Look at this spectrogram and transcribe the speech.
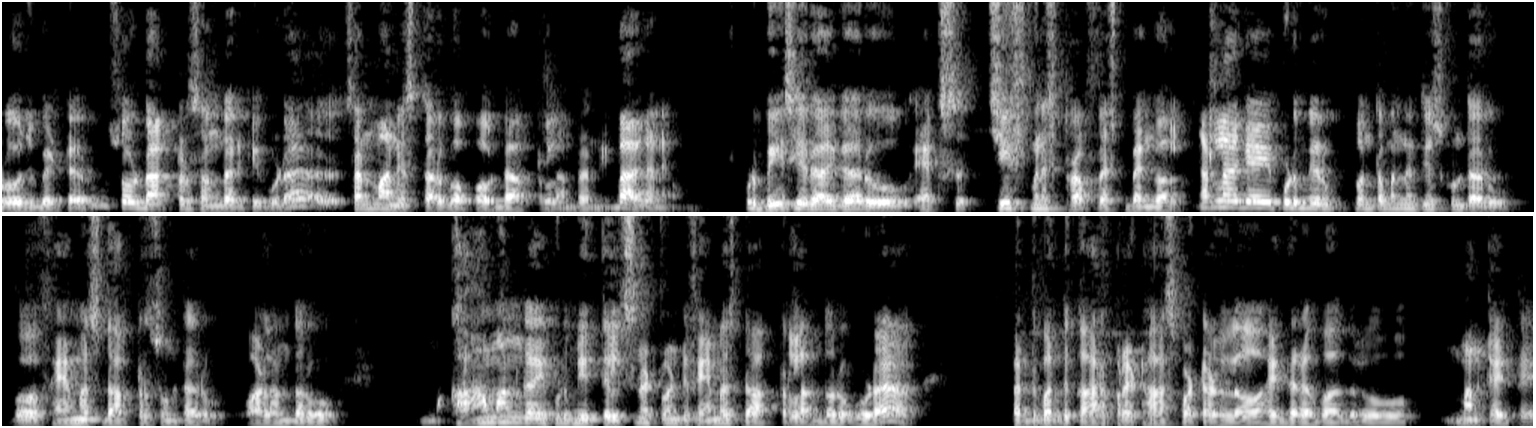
రోజు పెట్టారు. సో డాక్టర్స్ అందరికీ కూడా సన్మానిస్తారు గొప్ప డాక్టర్లు అందరినీ బాగానే ఉంది. ఇప్పుడు బీసీ రాయ్ గారు ex chief minister of West Bengal. అట్లాగే ఇప్పుడు మీరు కొంతమందిని తీసుకుంటారు. ఫేమస్ డాక్టర్స్ ఉంటారు. వాళ్ళందరూ కామన్గా ఇప్పుడు మీకు తెలిసినటువంటి ఫేమస్ డాక్టర్లు అందరూ కూడా పెద్ద పెద్ద కార్పొరేట్ హాస్పిటల్లో హైదరాబాదులో మనకైతే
